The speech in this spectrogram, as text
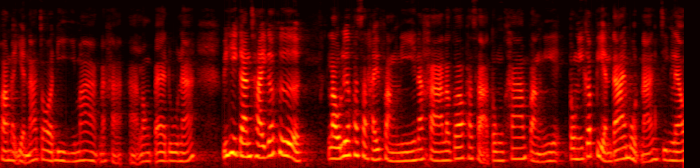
ความละเอียดหน้าจอดีมากนะคะอ่าลองแปลดูนะ วิธีการใช้ก็คือ เราเลือกภาษาไทยฝั่งนี้นะคะ แล้วก็ภาษาตรงข้ามฝั่งนี้ ตรงนี้ก็เปลี่ยนได้หมดนะ จริงแล้ว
